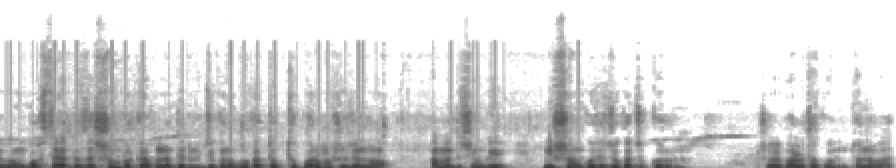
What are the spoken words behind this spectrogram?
এবং বস্তা আড্ডাজার সম্পর্কে আপনাদের যে কোনো প্রকার তথ্য পরামর্শের জন্য আমাদের সঙ্গে নিঃসংকোচে যোগাযোগ করুন। সবাই ভালো থাকুন। ধন্যবাদ।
